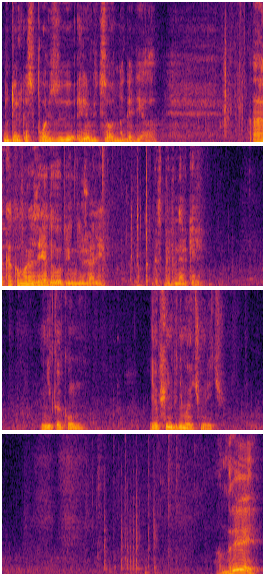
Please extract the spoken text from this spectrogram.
но только с пользой революционного дела. А к какому разряду вы принадлежали, господин Эркель? Никакому. Я вообще не понимаю, о чем речь. Андрей!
